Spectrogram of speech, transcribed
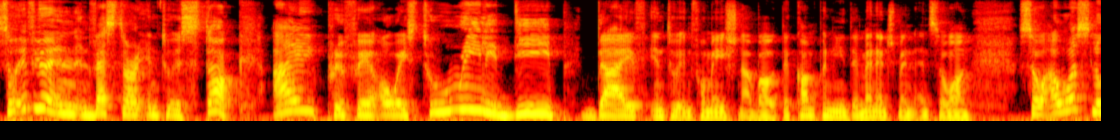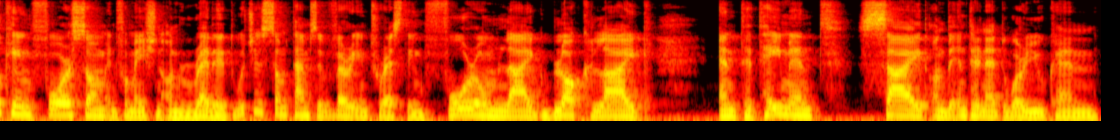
So if you're an investor into a stock, I prefer always to really deep dive into information about the company, the management and so on. So I was looking for some information on Reddit, which is sometimes a very interesting forum-like, blog-like entertainment site on the internet where you can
